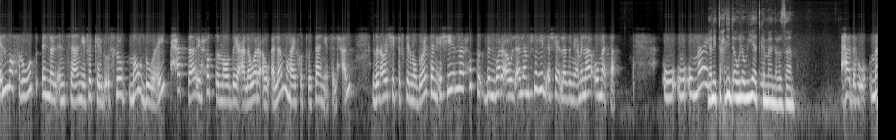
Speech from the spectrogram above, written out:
المفروض إنه الإنسان يفكر بأسلوب موضوعي حتى يحط المواضيع على ورقة وقلم وهي خطوة ثانية في الحل. اذا أول شيء التفكير الموضوعي ثاني شيء إنه يحط بالورقة والقلم شو هي الأشياء اللي لازم يعملها ومتى. وما يعني تحديد أولويات كمان رزان. هذا هو. ما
